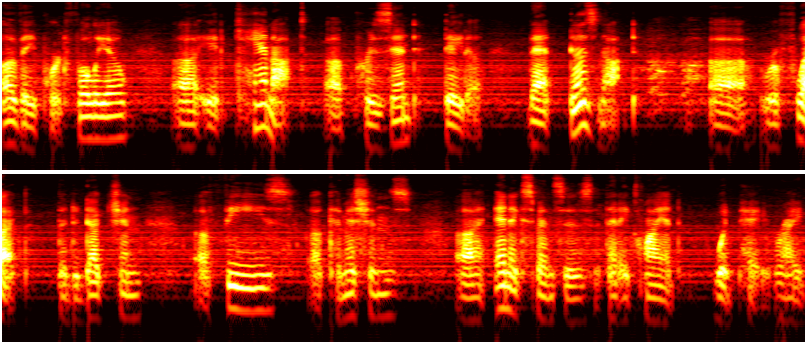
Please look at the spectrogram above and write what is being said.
of a portfolio, uh, it cannot uh, present data that does not uh, reflect the deduction of fees, uh, commissions, uh, and expenses that a client would pay, right?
